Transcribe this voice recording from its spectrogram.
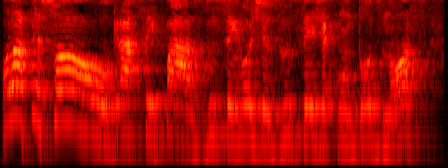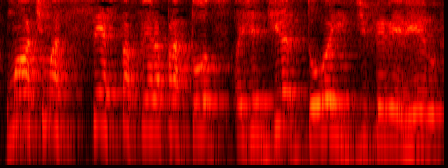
Olá pessoal, graça e paz do Senhor Jesus seja com todos nós. Uma ótima sexta-feira para todos. Hoje é dia 2 de fevereiro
